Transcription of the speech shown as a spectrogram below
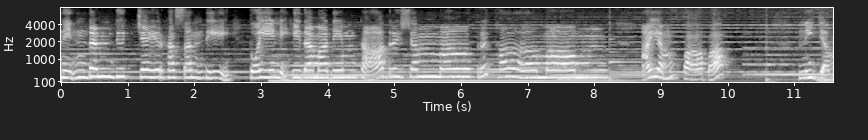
निन्दं द्युच्चैर्हसन्ति നിന്ദന്ത്യുച്ചൈർഹസന്തി ത്വയി तादृशं താദൃശം कृथा माम्। അയം പാപ നിജം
